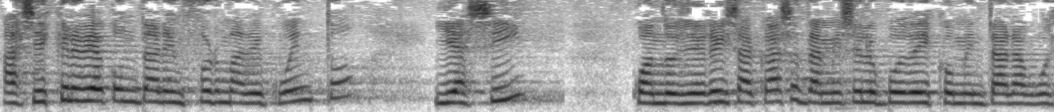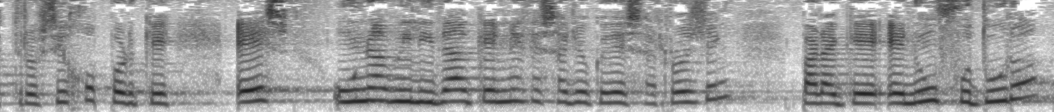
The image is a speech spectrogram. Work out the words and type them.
Así es que le voy a contar en forma de cuento y así cuando lleguéis a casa también se lo podéis comentar a vuestros hijos porque es una habilidad que es necesario que desarrollen para que en un futuro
